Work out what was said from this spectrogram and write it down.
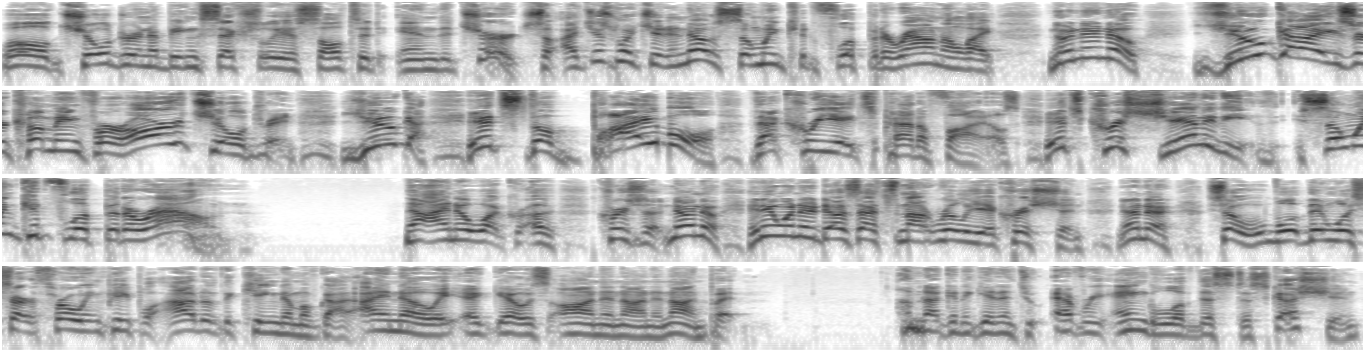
Well, children are being sexually assaulted in the church. So I just want you to know someone could flip it around and like, no, no, no. You guys are coming for our children. You guys, it's the Bible that creates pedophiles. It's Christianity. Someone could flip it around. Now I know what uh, Christian. No, no. Anyone who does that's not really a Christian. No, no. So well, then we'll start throwing people out of the kingdom of God. I know it, it goes on and on and on, but I'm not going to get into every angle of this discussion.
